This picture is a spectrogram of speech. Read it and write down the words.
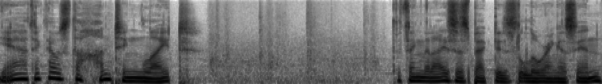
Yeah, I think that was the hunting light. The thing that I suspect is luring us in.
